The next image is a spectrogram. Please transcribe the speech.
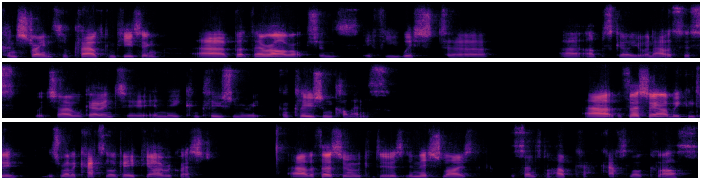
constraints of cloud computing, uh, but there are options if you wish to uh, upscale your analysis which I will go into in the conclusion, conclusion comments. Uh, the first thing we can do is run a catalog API request. Uh, the first thing we can do is initialize the Sentinel Hub ca catalog class.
